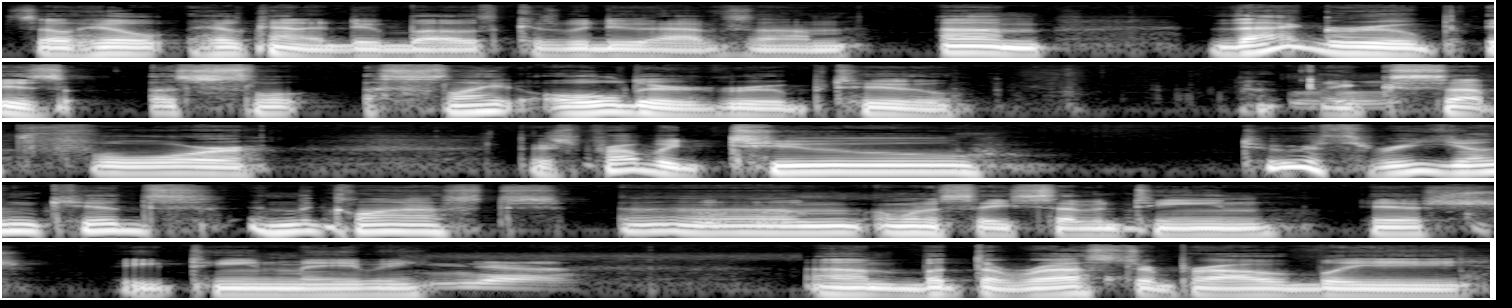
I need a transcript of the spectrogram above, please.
so he'll he'll kind of do both because we do have some. Um, that group is a, sl- a slight older group too, Mhm. except for there's probably two two or three young kids in the class. Um, I want to say 17 ish, 18 maybe. Yeah. Um, but the rest are probably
